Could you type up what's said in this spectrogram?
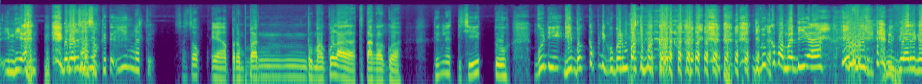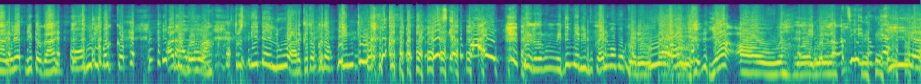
inian ngeliat Bener-bener. sosok itu iya ngeliat sosok ya perempuan rumah gua lah tetangga gua dia ngeliat di situ gue di dibekep di gue berempat dibekep dibekep sama dia. Biar nggak ngeliat gitu kan. Gue dibekep. Aduh gue nggak terus dia dari luar ketok-ketok pintu. Ngapain? ketok pintu biar dibukain sama bokap gua. Ya Allah gue bilang. banget sih hidupnya. iya.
